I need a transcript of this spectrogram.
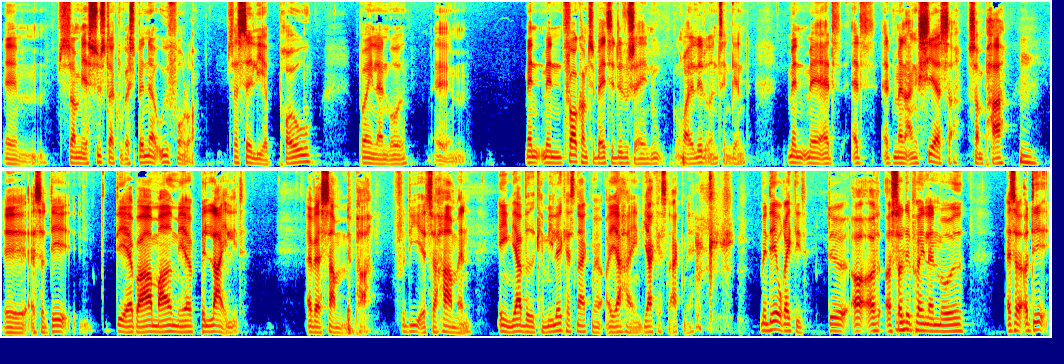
øhm, som jeg synes, der kunne være spændende at udfordre sig selv i at prøve på en eller anden måde. Øhm, men, men for at komme tilbage til det, du sagde, nu røg jeg lidt ud af en tangent, men med at, at, at man arrangerer sig som par, mm. øh, altså det, det er bare meget mere belejligt at være sammen med par. Fordi at så har man en, jeg ved, Camilla kan snakke med, og jeg har en, jeg kan snakke med. Men det er jo rigtigt. Det, og, og, og så mm. er det på en eller anden måde... Altså, og det...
